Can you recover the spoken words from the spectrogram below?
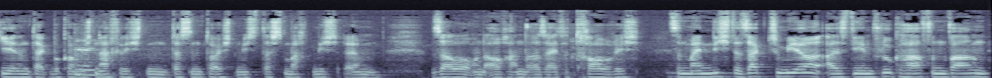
Jeden Tag bekomme ich mhm. Nachrichten, das enttäuscht mich, das macht mich ähm, sauer und auch andererseits traurig. Und meine Nichte sagt zu mir, als die im Flughafen waren,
